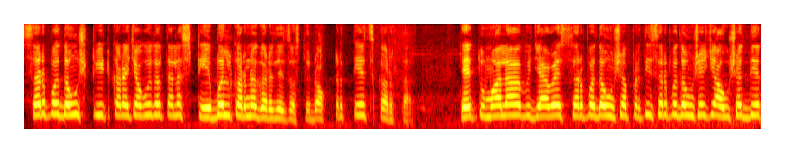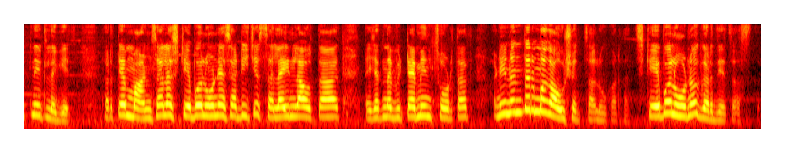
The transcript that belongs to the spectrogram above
सर्पदंश ट्रीट करायच्या अगोदर त्याला स्टेबल करणं गरजेचं असतं. डॉक्टर तेच करतात. ते तुम्हाला ज्यावेळेस सर्पदंश प्रतिसर्पदंशाची औषध देत नाहीत लगेच तर ते माणसाला स्टेबल होण्यासाठीचे सलाईन लावतात त्याच्यातनं विटॅमिन सोडतात आणि नंतर मग औषध चालू करतात. स्टेबल होणं गरजेचं असतं.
